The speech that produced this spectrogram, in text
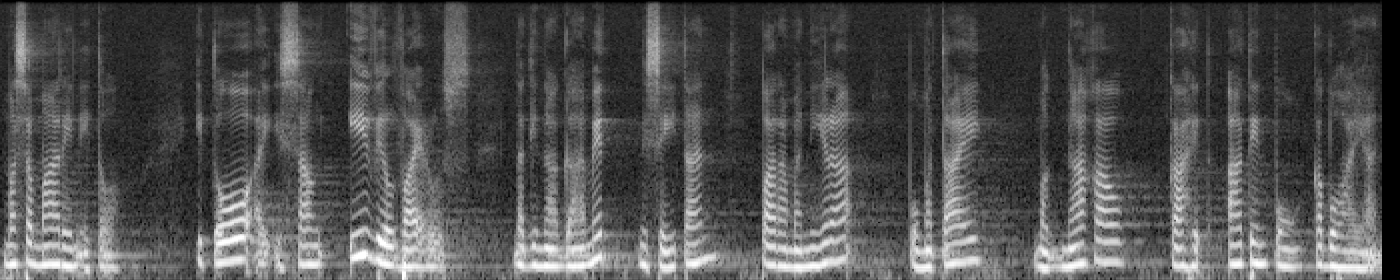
Masama rin ito. Ito ay isang evil virus na ginagamit ni Satan para manira, pumatay, magnakaw, kahit atin pong kabuhayan.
